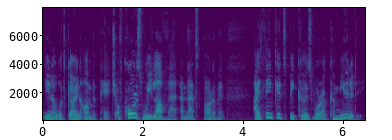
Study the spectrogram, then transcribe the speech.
you know, what's going on the pitch. Of course, we love that, and that's part of it. I think it's because we're a community.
